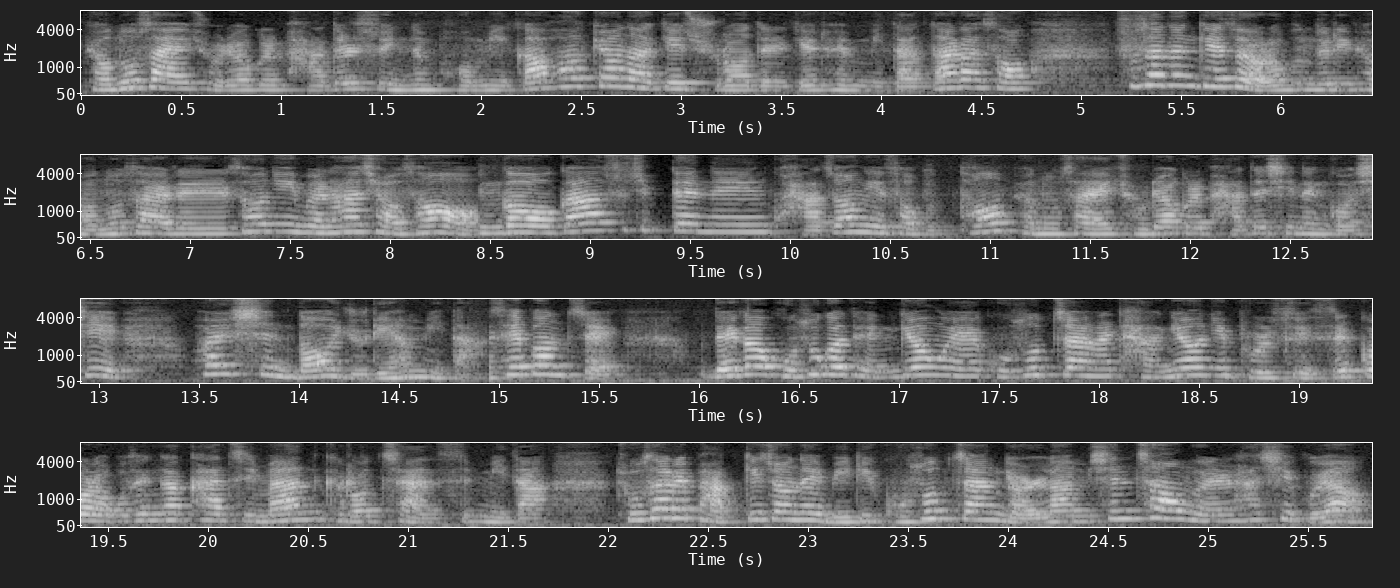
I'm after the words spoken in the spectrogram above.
변호사의 조력을 받을 수 있는 범위가 확연하게 줄어들게 됩니다. 따라서 수사 단계에서 여러분들이 변호사를 선임을 하셔서 증거가 수집되는 과정에서부터 변호사의 조력을 받으시는 것이 훨씬 더 유리합니다. 세 번째, 내가 고소가 된 경우에 고소장을 당연히 볼 수 있을 거라고 생각하지만 그렇지 않습니다. 조사를 받기 전에 미리 고소장 열람 신청을 하시고요.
